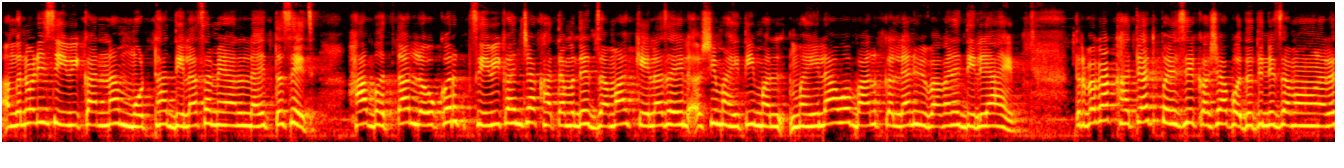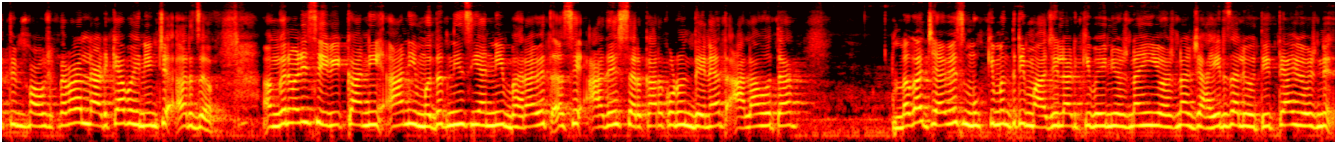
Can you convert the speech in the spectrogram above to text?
अंगणवाडी सेविकांना मोठा दिलासा मिळालेला आहे. तसेच हा भत्ता लवकर सेविकांच्या खात्यामध्ये जमा केला जाईल अशी माहिती मल महिला व बाल कल्याण विभागाने दिली आहे. तर बघा खात्यात पैसे कशा पद्धतीने जमा होणार आहेत तुम्ही पाहू शकता. बघा लाडक्या बहिणींचे अर्ज. अंगणवाडी सेविकांनी आणि मदतनीस यांनी भरावेत असे आदेश सरकारकडून देण्यात आला होता. बघा ज्यावेळेस मुख्यमंत्री माझी लाडकी बहीण योजना ही योजना जाहीर झाली होती त्या योजने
